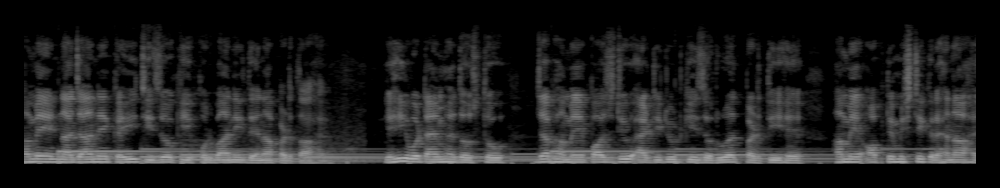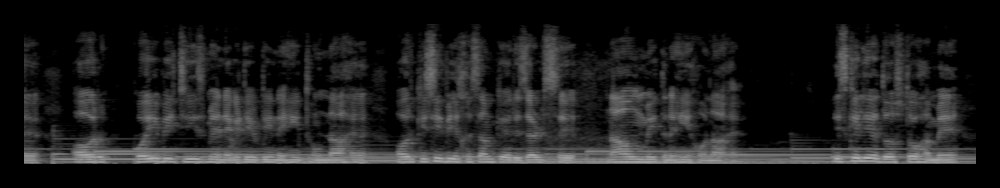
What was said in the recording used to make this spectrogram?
हमें ना जाने कई चीज़ों की कुर्बानी देना पड़ता है। यही वो टाइम है दोस्तों, जब हमें पॉजिटिव एटीट्यूड की ज़रूरत पड़ती है, हमें ऑप्टिमिस्टिक रहना है और कोई भी चीज़ में नेगेटिविटी नहीं ढूंढना है और किसी भी किस्म के रिज़ल्ट से नाउम्मीद नहीं होना है। इसके लिए दोस्तों, हमें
